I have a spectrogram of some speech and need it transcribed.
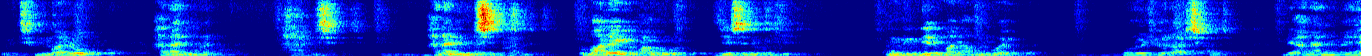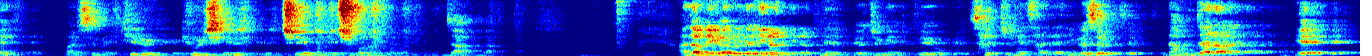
우리 정말로 하나님을 살아계시고 하나님을 심판하죠. 또 만약에 왕으로 예수님은 이제 말이 남은 거예요. 오늘 이걸 아시고 우리 하나님의 말씀에 귀를 기울이시기를 주의 이름으로 축원합니다. 자, 아담이 가로되 이는 내 뼈 중에 뼈요 살 중에 살이라 이것을 남자라게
